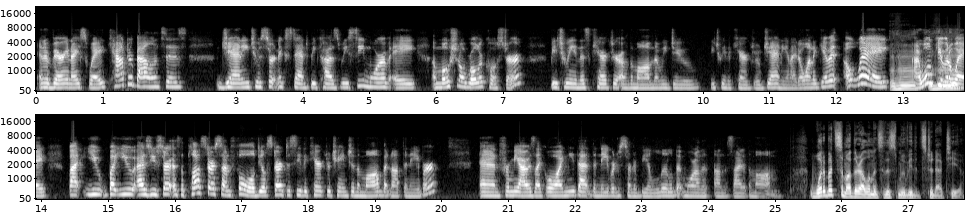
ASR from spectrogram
in a very nice way. Counterbalances Janney to a certain extent because we see more of a emotional roller coaster between this character of the mom than we do between the character of Janney. And I don't want to give it away. Mhm, I won't give it mhm. away. But you but you as you start as the plot starts to unfold, you'll start to see the character change in the mom, but not the neighbor. And for me, I was like, oh, I need that the neighbor to sort of be a little bit more on the on the side of the mom. What about some other elements of this movie that stood out to you?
